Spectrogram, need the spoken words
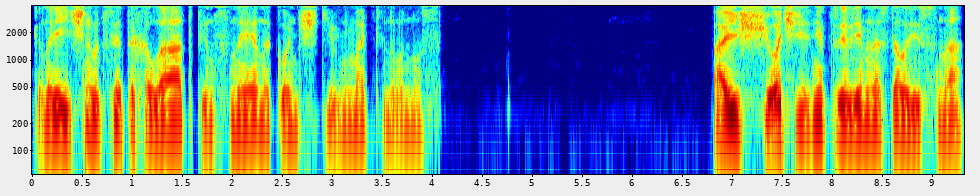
Канареечного цвета халат, пенсне на кончике внимательного носа. А еще через некоторое время настала весна,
